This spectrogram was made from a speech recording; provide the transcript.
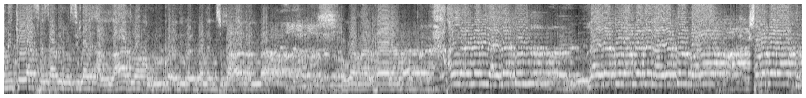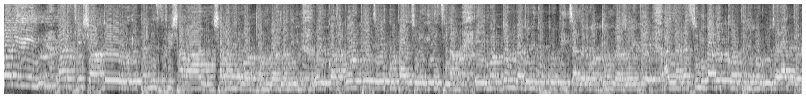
অনেকেই আছে যাদের ওসিলায় আল্লাহ দোয়া কবুল করে দিবেন বলেন সুবাহ আল্লাহ আমার ভাইয়ারা শব্দ, এটা নিসফি সাবান, সাবানের মধ্যম রজনী। ওই কথা বলতে যে কোথায় চলে গিয়েছিলাম, এই মধ্যম রজনীতে, প্রতি চাঁদের মধ্যম রজনীতে আল্লাহ রাসুল ইবাদত করতেন এবং রোজা রাখতেন।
